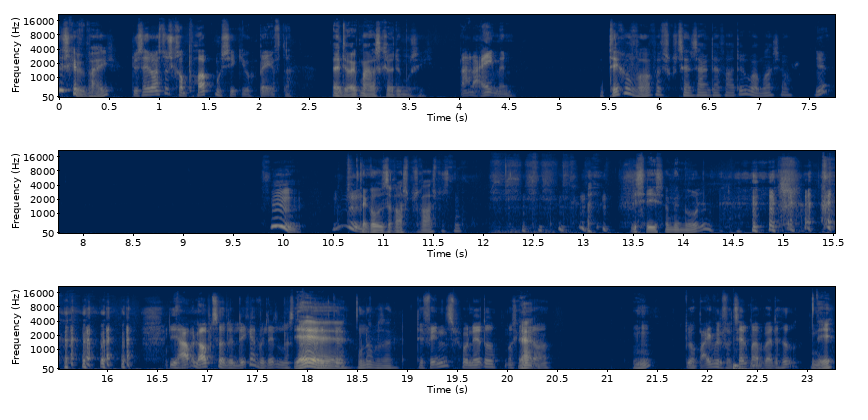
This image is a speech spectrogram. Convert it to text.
Det skal vi bare ikke. Du sagde også, du skrev popmusik jo bagefter. Men det var ikke mig, der skrev det musik. Nej, nej, men Det kunne være at vi skulle tage en sang derfra. Det kunne være meget sjovt. Ja. Hmm. hmm. Der går ud til Rasmus Rasmussen. vi ses om en måned. de har vel optaget, det ligger vel lidt eller Ja, ja, ja. det? 100 procent. Det findes på nettet, måske Ja. ja. eller? Mhm. Du har bare ikke vil fortælle mig, hvad det hed. Nej.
